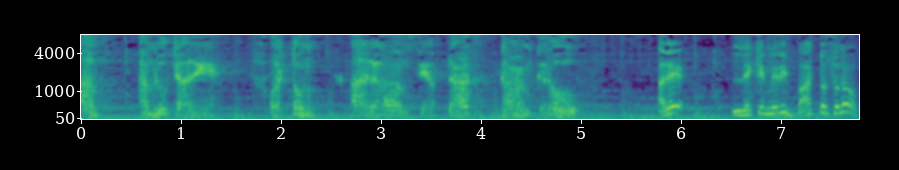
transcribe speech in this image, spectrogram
अब हम लोग जा रहे हैं और तुम आराम से अपना काम करो। अरे लेकिन मेरी बात तो सुनो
